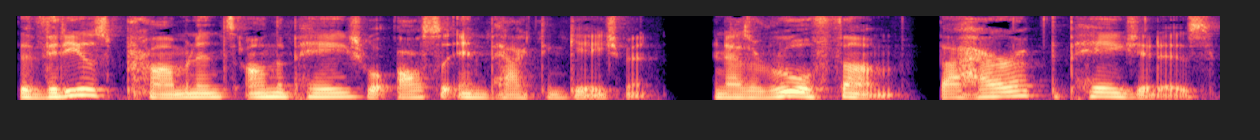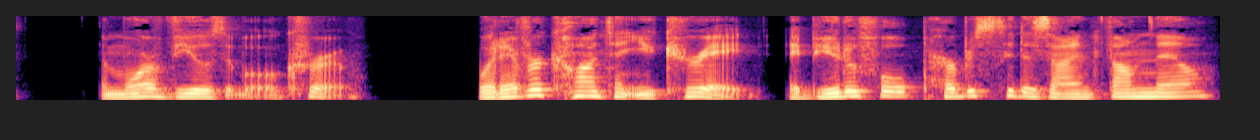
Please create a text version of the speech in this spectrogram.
The video's prominence on the page will also impact engagement, and as a rule of thumb, the higher up the page it is, the more views it will accrue. Whatever content you create, a beautiful, purposely designed thumbnail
